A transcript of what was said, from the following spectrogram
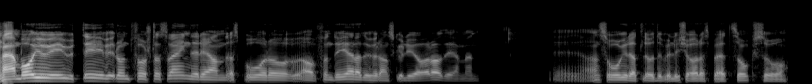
Nej, han var ju ute i, runt första sväng där i andra spår och ja, funderade hur han skulle göra det. Men eh, han såg ju att Ludde ville köra spets också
